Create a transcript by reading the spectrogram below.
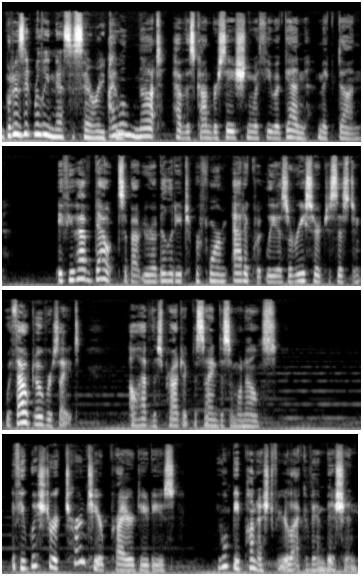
But is it really necessary to. I will not have this conversation with you again, McDunn. If you have doubts about your ability to perform adequately as a research assistant without oversight, I'll have this project assigned to someone else. If you wish to return to your prior duties, you won't be punished for your lack of ambition,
